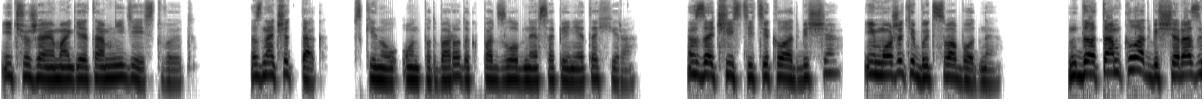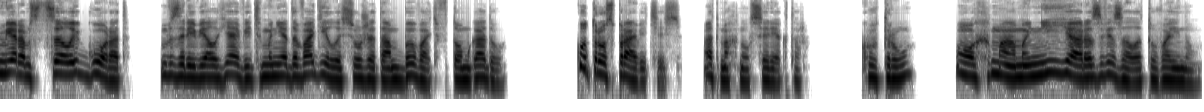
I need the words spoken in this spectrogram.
и чужая магия там не действует. Значит так», — скинул он подбородок под злобное сопение Тахира. «Зачистите кладбище, и можете быть свободны. «Да там кладбище размером с целый город!» — взревел я, ведь мне доводилось уже там бывать в том году. «К утру справитесь», — отмахнулся ректор. «К утру? Ох, мама, не я развязал эту войну».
